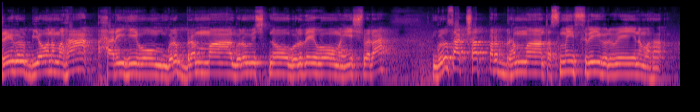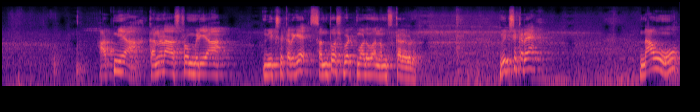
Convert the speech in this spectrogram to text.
ಶ್ರೀ ಗುರುಭ್ಯೋ ನಮಃ. ಹರಿ ಓಂ. ಗುರು ಬ್ರಹ್ಮ, ಗುರು ವಿಷ್ಣು, ಗುರುದೇವೋ, ಮಹೇಶ್ವರ. ಗುರು ಸಾಕ್ಷಾತ್ ಪರಬ್ರಹ್ಮ. ತಸ್ಮೈ ಶ್ರೀ ಗುರುವೇ ನಮಃ. ಆತ್ಮೀಯ ಕನ್ನಡ ಆಸ್ಟ್ರೋ ಮೀಡಿಯಾ ವೀಕ್ಷಕರಿಗೆ ಸಂತೋಷ್ ಭಟ್ ಮಾಡುವ ನಮಸ್ಕಾರಗಳು. ವೀಕ್ಷಕರೇ, ನಾವು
